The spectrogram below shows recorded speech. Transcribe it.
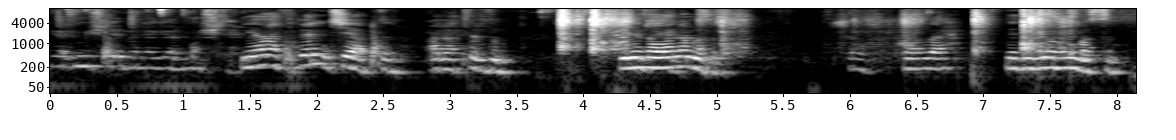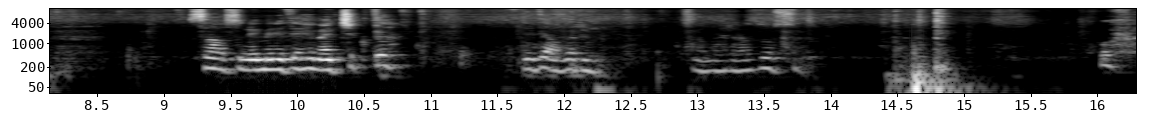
Gelmiş de bana gelmiş de. Ya ben şey yaptım, arattırdım. Yine dayanamadım. Sağ ol. Vallahi dedim yorulmasın. Sağ olsun Emine de hemen çıktı. Dedi alırım. Allah razı olsun. Of.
